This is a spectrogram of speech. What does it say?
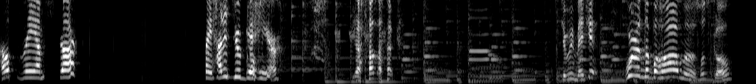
Help me, I'm stuck. Wait, how did you get here? Yeah. how the heck- Did we make it? We're in the Bahamas. Let's go.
